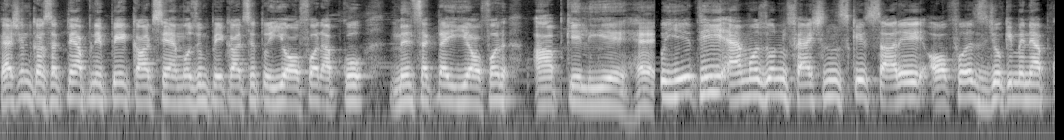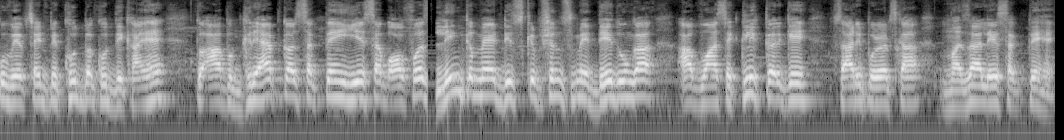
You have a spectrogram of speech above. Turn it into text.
फ़ैशन कर सकते हैं अपने पे कार्ड से अमेजोन पे कार्ड से तो ये ऑफ़र आपको मिल सकता है, ये ऑफ़र आपके लिए है। तो ये थी अमेजोन फ़ैशन के सारे ऑफर्स जो कि मैंने आपको वेबसाइट पे खुद ब खुद दिखाए हैं। तो आप ग्रैप कर सकते हैं ये सब ऑफर्स लिंक मैं डिस्क्रिप्शन में दे दूँगा। आप वहाँ से क्लिक करके सारे प्रोडक्ट्स का मज़ा ले सकते हैं।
